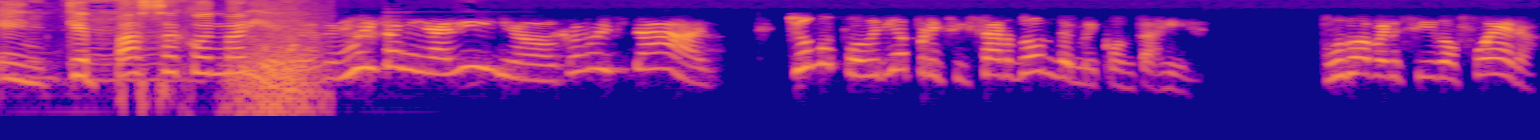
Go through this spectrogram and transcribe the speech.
en ¿Qué pasa con Mariela? Muy cariño, ¿cómo estás? Yo no podría precisar dónde me contagié. Pudo haber sido fuera.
